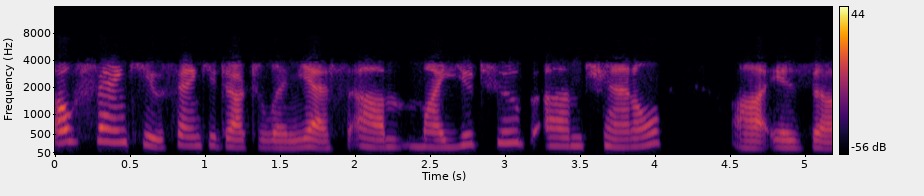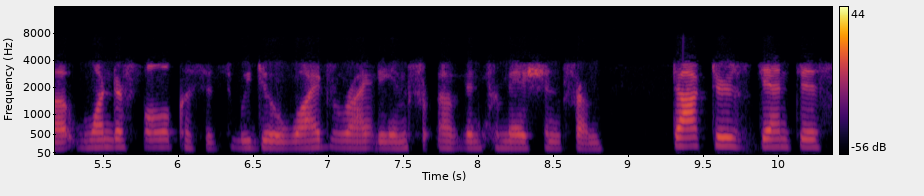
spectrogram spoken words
Oh, thank you, thank you, Dr. Lynn. Yes, um, my YouTube um, channel uh, is uh, wonderful because we do a wide variety of information from doctors, dentists,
